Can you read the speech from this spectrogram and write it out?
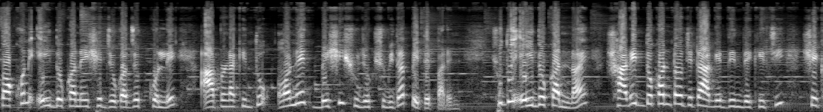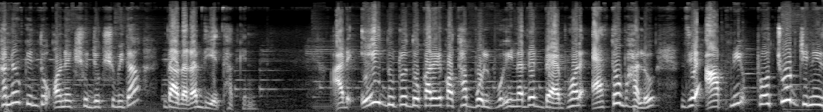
তখন এই দোকানে এসে যোগাযোগ করলে আপনারা কিন্তু অনেক বেশি সুযোগ সুবিধা পেতে পারেন। শুধু এই দোকান নয়, শাড়ির দোকানটাও যেটা আগের দিন দেখেছি, সেখানেও কিন্তু অনেক সুযোগ সুবিধা দাদারা দিয়ে থাকেন। আর এই দুটো দোকানের কথা বলব এনাদের ব্যবহার এত ভালো যে আপনি প্রচুর জিনিস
